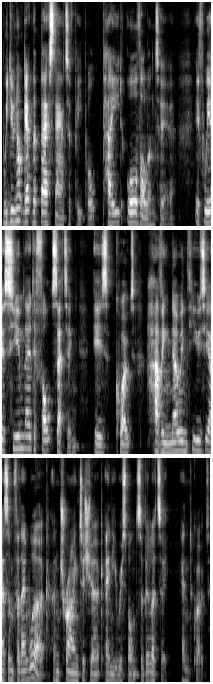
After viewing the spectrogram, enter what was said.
We do not get the best out of people, paid or volunteer, if we assume their default setting is, quote, having no enthusiasm for their work and trying to shirk any responsibility, end quote.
